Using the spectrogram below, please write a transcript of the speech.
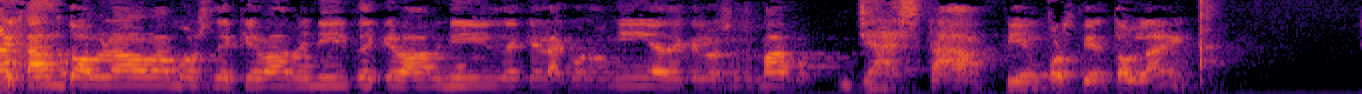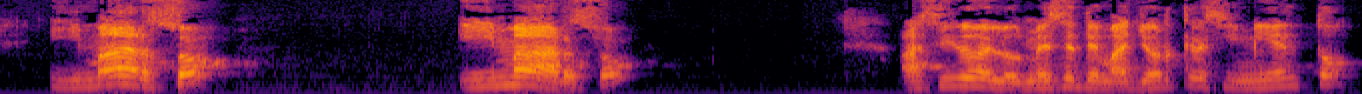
que tanto hablábamos de que va a venir, de que va a venir, de que la economía, de que los smartphones, ya está 100% online. Y marzo, y marzo ha sido de los meses de mayor crecimiento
